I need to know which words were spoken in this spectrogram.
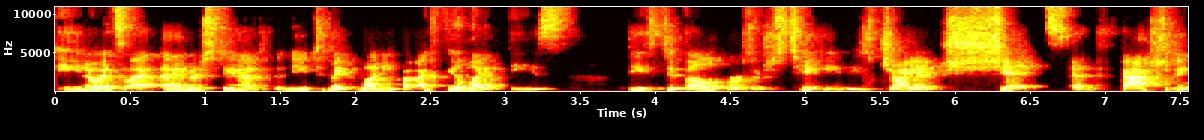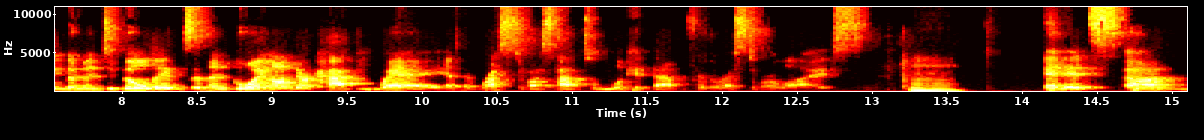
you know, it's, I, I understand the need to make money, but I feel like these these developers are just taking these giant shits and fashioning them into buildings and then going on their happy way and the rest of us have to look at them for the rest of our lives mm-hmm. and it's um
